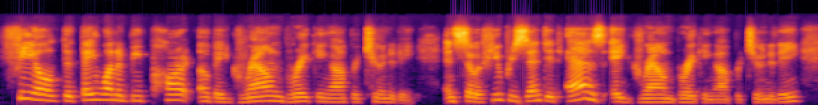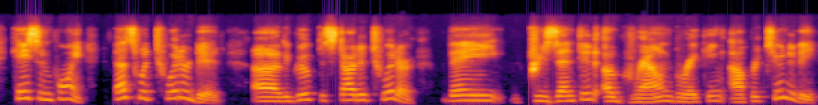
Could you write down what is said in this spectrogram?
feel that they want to be part of a groundbreaking opportunity. And so if you present it as a groundbreaking opportunity, case in point, that's what Twitter did. Uh, the group that started Twitter they presented a groundbreaking opportunity.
